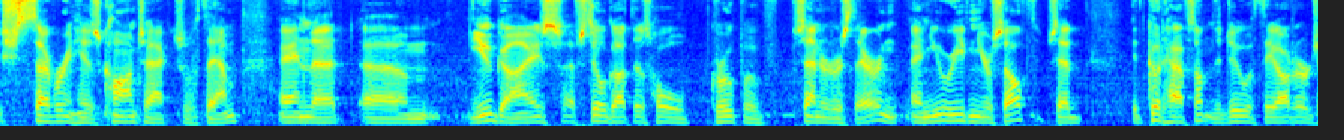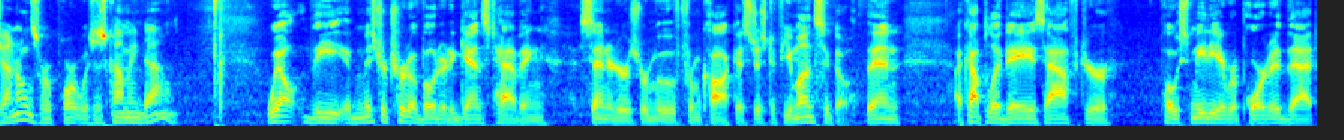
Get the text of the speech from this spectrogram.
severing his contacts with them, and that um, you guys have still got this whole group of senators there, and, and you even yourself said it could have something to do with the Auditor General's report, which is coming down. Well, the Mr. Trudeau voted against having senators removed from caucus just a few months ago. Then, a couple of days after Post Media reported that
